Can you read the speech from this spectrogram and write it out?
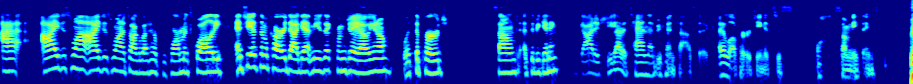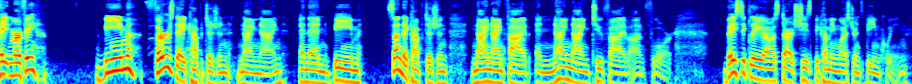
I I just want I just want to talk about her performance quality. And she has the Makarri Doggett music from Jo, you know, with the purge sound at the beginning. God, if she got a ten, that'd be fantastic. I love her routine. It's just oh, so many things. Peyton Murphy, Beam Thursday competition nine nine, and then Beam Sunday competition nine nine five and nine nine two five on floor. Basically, I'm gonna start. She's becoming Western's Beam Queen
